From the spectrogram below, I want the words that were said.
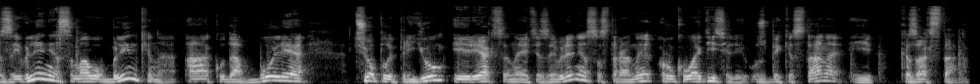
заявление самого Блинкина, а куда более теплый прием и реакция на эти заявления со стороны руководителей Узбекистана и Казахстана.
